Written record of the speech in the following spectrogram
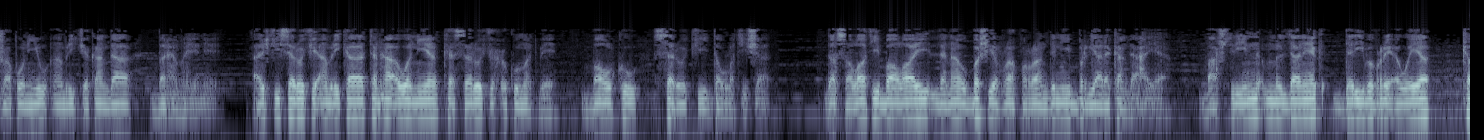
ژاپۆنی و ئامریکییەکاندا بەرهەم ئەهێنێ. ئەرکی سەرۆکی ئامریکا تەنها ئەوە نییە کە سەرۆکی حکوومەت بێ، بەڵکوو سەرۆکی دەوڵەتیشە. دەسەڵاتی باڵای لەناو بەشی ڕاپەڕاندنی بڕیارەکاندا هەیە، باشترین ملدانێک دەری ببڕێ ئەوەیە کە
